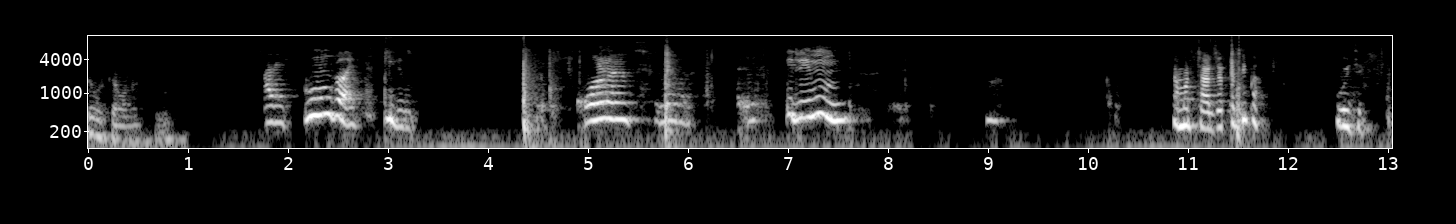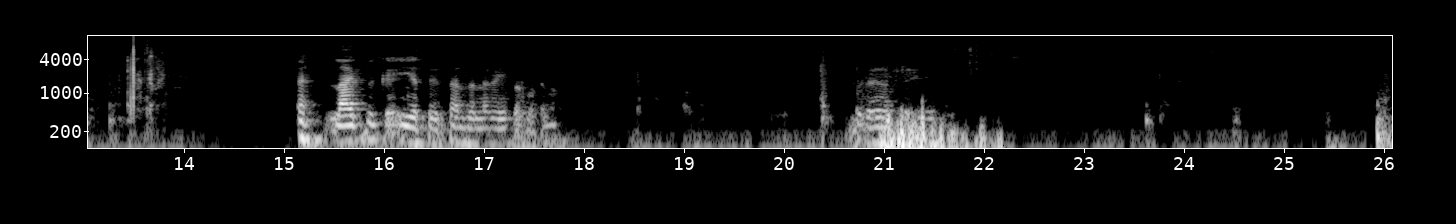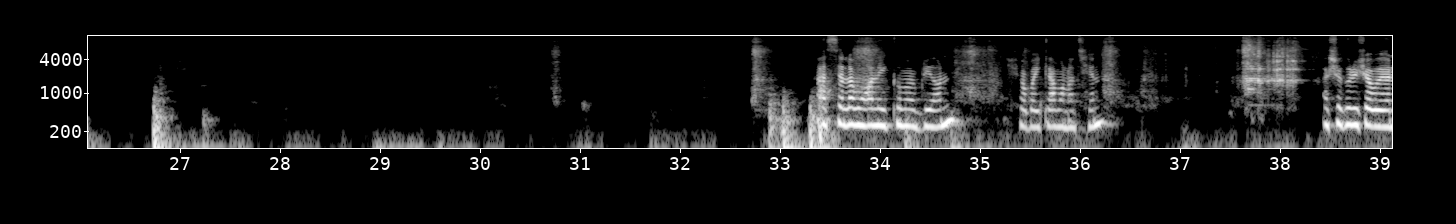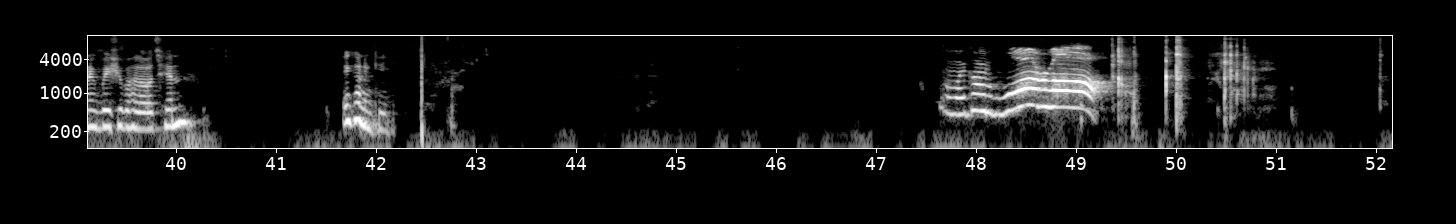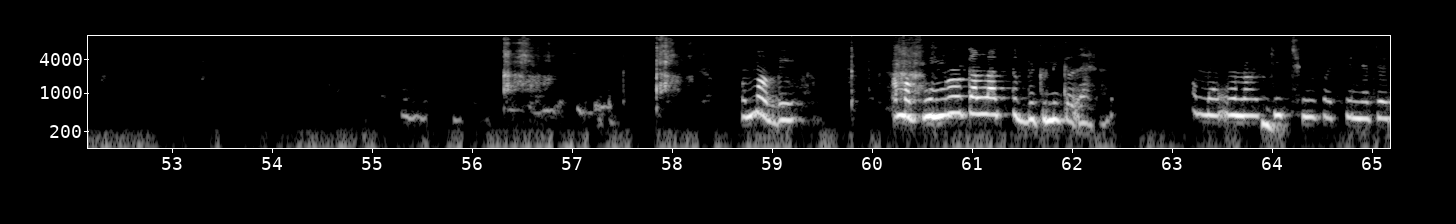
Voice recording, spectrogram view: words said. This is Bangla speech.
এটা আবার কেমন হচ্ছে? আরে কুমড়ো আইসক্রিম অরেঞ্জ আইসক্রিম আমার চার্জারটা দিবা? ওই যে। লাইভ ইয়েতে চার্জার লাগাই করব কেন? আসসালামু আলাইকুম, এভরিওয়ান। সবাই কেমন আছেন? আশা করি সবাই অনেক বেশি ভালো আছেন। এখানে কি? আমার কুমড়ো কালার তো বেগুনি কালার হয় কিছুই পাচ্ছি না যে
